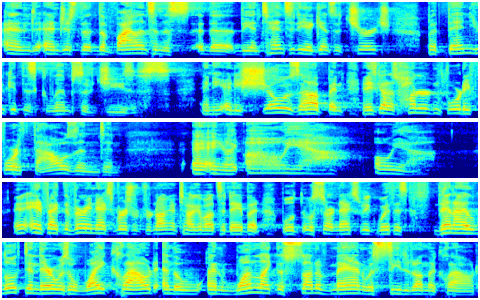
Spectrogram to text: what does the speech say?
and, and just the, the violence and the, the, the intensity against the church. But then you get this glimpse of Jesus. And he, and he shows up, and, and he's got his 144,000, and, and you're like, oh, yeah, oh, yeah. In fact, the very next verse, which we're not going to talk about today, but we'll, we'll start next week with, is Then I looked, and there was a white cloud, and, the, and one like the Son of Man was seated on the cloud,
